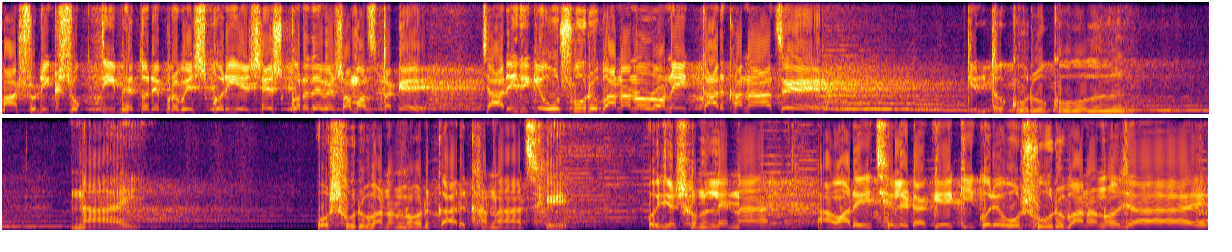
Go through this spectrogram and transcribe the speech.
আসরিক শক্তি ভেতরে প্রবেশ করিয়ে শেষ করে দেবে সমাজটাকে। চারিদিকে অসুর বানানোর অনেক কারখানা আছে। কিন্তু গুরুকুল নাই। অসুর বানানোর কারখানা আছে। ওই যে শুনলে না, আমার এই ছেলেটাকে কি করে অসুর বানানো যায়?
